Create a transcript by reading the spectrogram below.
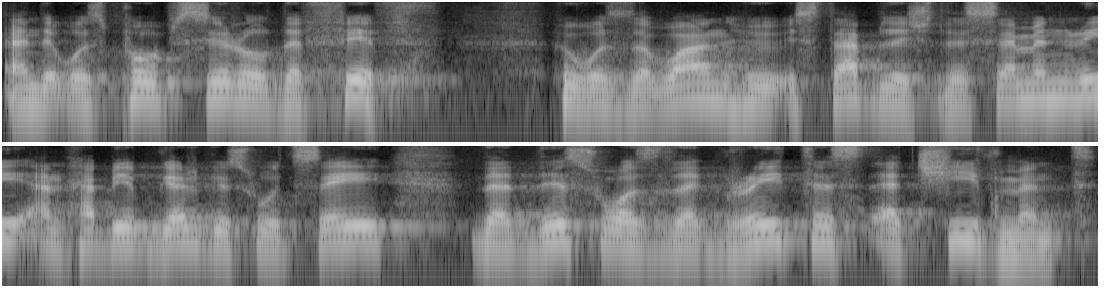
And it was Pope Cyril V who was the one who established the seminary, and Habib Girgis would say that this was the greatest achievement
